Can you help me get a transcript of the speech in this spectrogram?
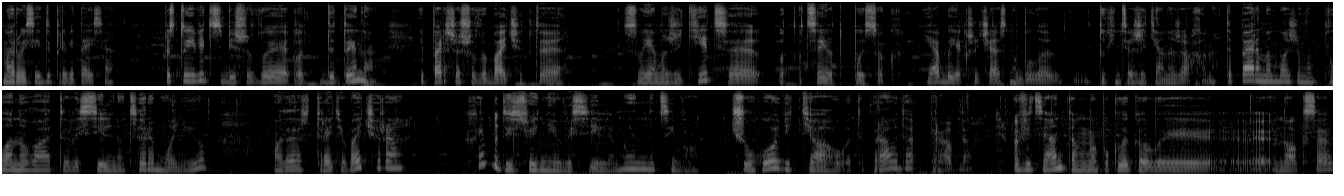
Маруся, йди привітайся. Просто уявіть собі, що ви от дитина, і перше, що ви бачите в своєму житті, це от оцей от писок. Я би, якщо чесно, була до кінця життя нажахана. Тепер ми можемо планувати весільну церемонію. О, зараз третя вечора. Хай буде сьогодні весілля, ми не циво. Чого відтягувати? Правда? Правда. Офіціантом ми покликали е, Нокса,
